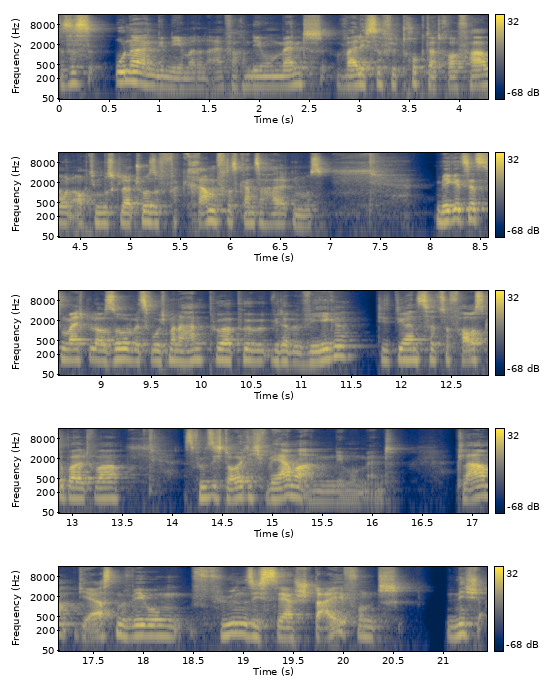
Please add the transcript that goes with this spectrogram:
Das ist unangenehmer dann einfach in dem Moment, weil ich so viel Druck darauf habe und auch die Muskulatur so verkrampft das Ganze halten muss. Mir geht's jetzt zum Beispiel auch so, wo ich meine Hand peu à peu wieder bewege, die die ganze Zeit zur Faust geballt war. Es fühlt sich deutlich wärmer an in dem Moment. Klar, die ersten Bewegungen fühlen sich sehr steif und nicht,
